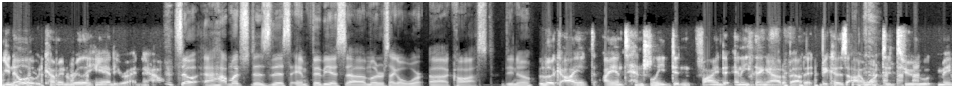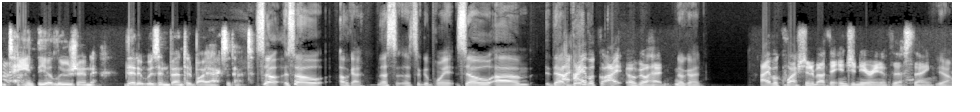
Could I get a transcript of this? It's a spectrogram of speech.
you know, it would come in really handy right now. So, uh, how much does this amphibious uh, motorcycle wor- uh, cost? Do you know? Look, I I intentionally didn't find anything out about it because I wanted to maintain the illusion that it was invented by accident. So, so okay, that's that's a good point. So, um, that I, I have a. I, oh, go ahead. no. Go ahead. I have a question about the engineering of this thing. Yeah.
